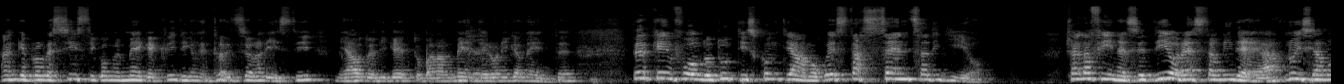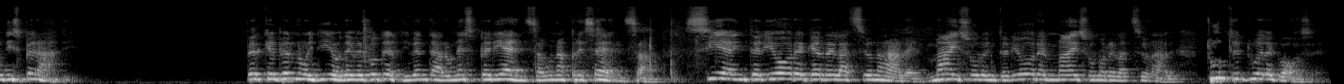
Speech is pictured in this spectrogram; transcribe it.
Anche i progressisti come me che criticano i tradizionalisti, mi autoetichetto banalmente, ironicamente, perché in fondo tutti scontiamo questa assenza di Dio. Cioè alla fine se Dio resta un'idea, noi siamo disperati perché per noi Dio deve poter diventare un'esperienza, una presenza, sia interiore che relazionale, mai solo interiore, mai solo relazionale, tutte e due le cose.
